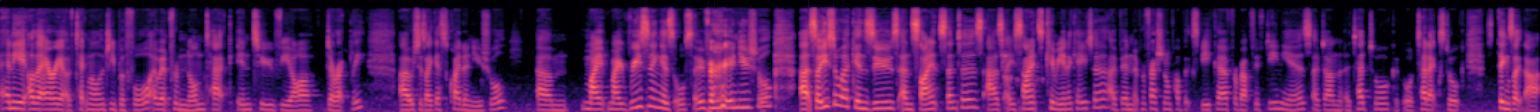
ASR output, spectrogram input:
any other area of technology before. I went from non-tech into VR directly, uh, which is I guess quite unusual. Um, my my reasoning is also very unusual. Uh, so I used to work in zoos and science centers as a science communicator. I've been a professional public speaker for about 15 years. I've done a TED talk or TEDx talk, things like that.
